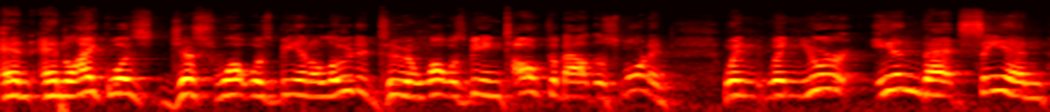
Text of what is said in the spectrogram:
And, and like was just what was being alluded to and what was being talked about this morning, when, when you're in that sin,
